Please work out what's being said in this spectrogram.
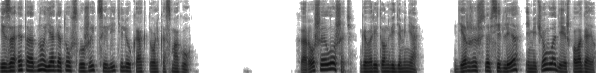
И за это одно я готов служить целителю как только смогу. «Хорошая лошадь», — говорит он, видя меня. «Держишься в седле и мечом владеешь, полагаю?»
